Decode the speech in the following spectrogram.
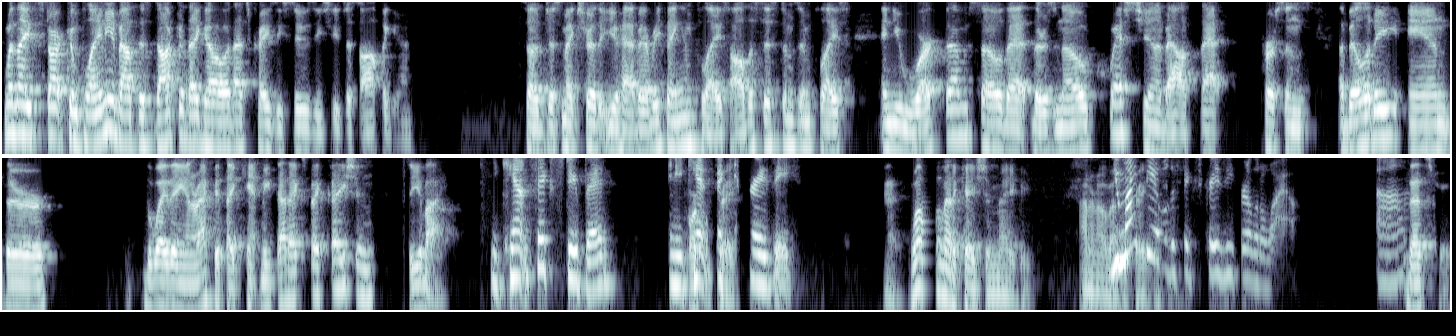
when they start complaining about this doctor they go oh that's crazy susie she's just off again so just make sure that you have everything in place all the systems in place and you work them so that there's no question about that person's ability and their the way they interact if they can't meet that expectation see you bye you can't fix stupid and you can't fix crazy well, medication maybe. I don't know. you might crazy. be able to fix crazy for a little while. Um, That's true,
